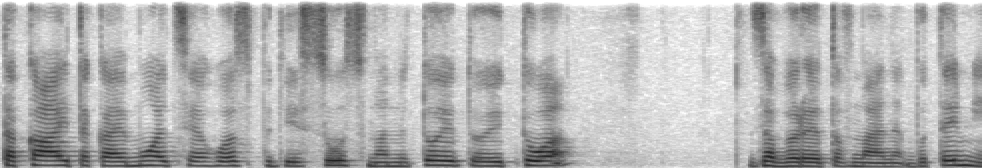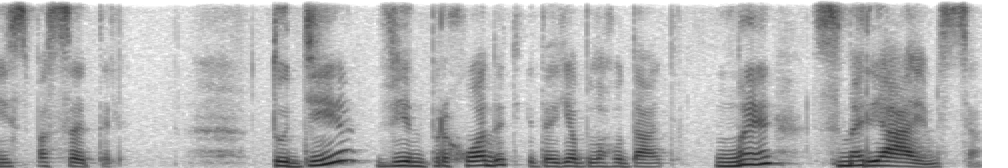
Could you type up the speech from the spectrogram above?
така і така емоція, Господи Ісус, в мене то і то і то. Забери то в мене, бо ти мій Спаситель. Тоді Він приходить і дає благодать. Ми смиряємося.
